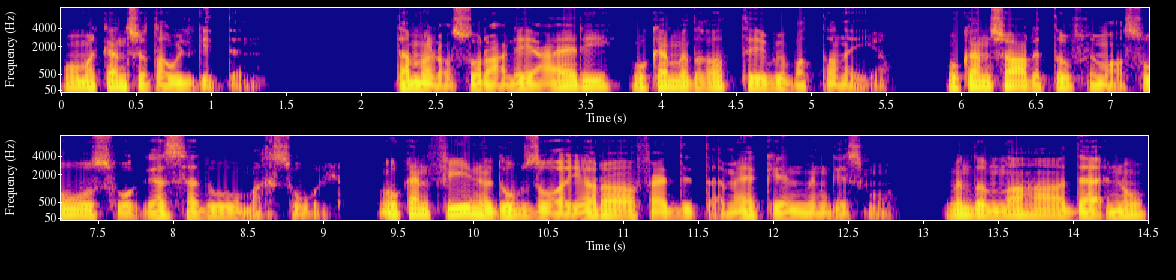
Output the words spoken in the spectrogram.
وما كانش طويل جدا. تم العثور عليه عاري وكان متغطي ببطانية وكان شعر الطفل مقصوص وجسده مغسول وكان فيه ندوب صغيرة في عدة أماكن من جسمه من ضمنها دقنه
